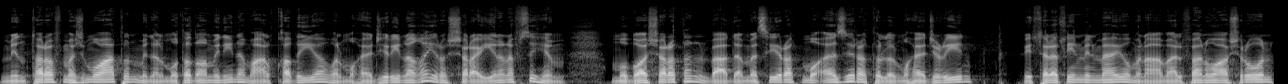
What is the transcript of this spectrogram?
من طرف مجموعة من المتضامنين مع القضية والمهاجرين غير الشرعيين نفسهم مباشرة بعد مسيرة مؤازرة للمهاجرين في 30 من مايو من عام 2020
